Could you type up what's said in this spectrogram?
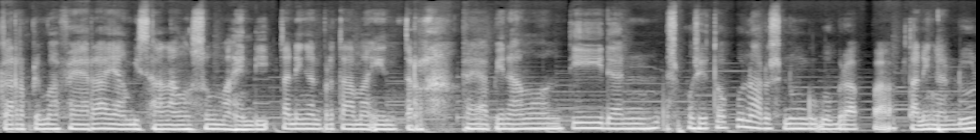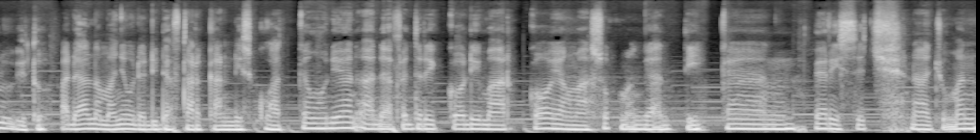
Primavera yang bisa langsung main di pertandingan pertama Inter. Kayak Pinamonti dan Esposito pun harus nunggu beberapa pertandingan dulu gitu. Padahal namanya udah didaftarkan di squad. Kemudian ada Federico Di Marco yang masuk menggantikan Perisic. Nah cuman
